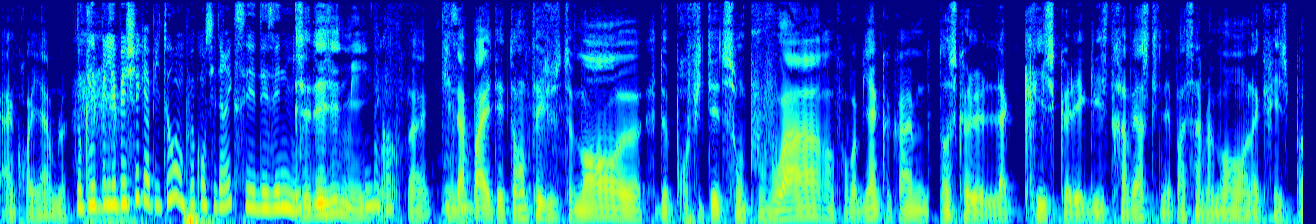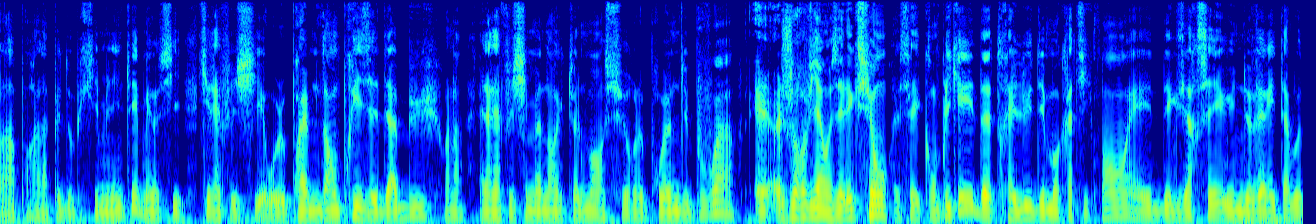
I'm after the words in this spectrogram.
incroyable. Donc les, péchés capitaux, on peut considérer que c'est des ennemis. C'est des ennemis, qui n'a pas été tenté justement euh, de profiter de son pouvoir. Enfin, on voit bien que quand même dans ce que la crise que l'Église traverse, qui n'est pas simplement la crise par rapport à la pédocriminalité, mais aussi qui réfléchit au problème d'emprise et d'abus. Voilà, elle réfléchit maintenant actuellement sur le problème du pouvoir. Et je reviens aux élections. C'est compliqué d'être élu démocratiquement et d'exercer une véritable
